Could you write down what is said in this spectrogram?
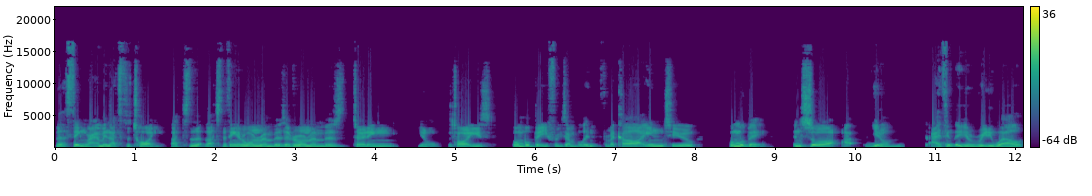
the thing, right? I mean, that's the toy. That's the that's the thing everyone remembers. Everyone remembers turning, you know, the toys Bumblebee, for example, in, from a car into Bumblebee. And so, you know, I think they did really well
